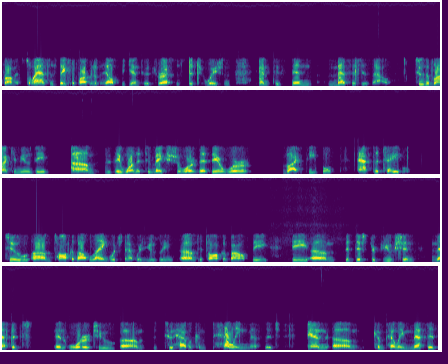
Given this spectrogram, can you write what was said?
from it. So, as the State Department of Health began to address the situation and to send messages out to the black community, um, they wanted to make sure that there were black people at the table to um, talk about language that we're using, um, to talk about the the um, the distribution methods in order to um, to have a compelling message and um, compelling methods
